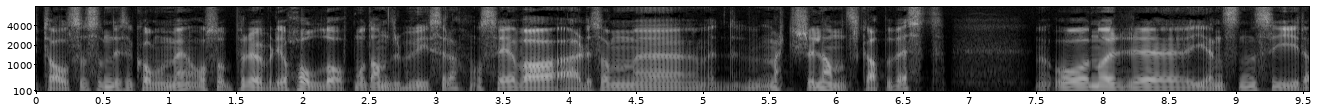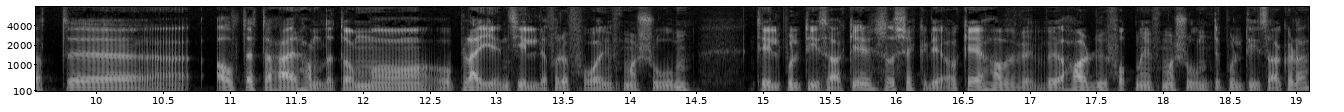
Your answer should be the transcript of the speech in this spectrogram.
uttalelse som disse kommer med, og så prøver de å holde opp mot andre beviser. Da, og se hva er det som matcher landskapet best. Og når Jensen sier at alt dette her handlet om å, å, pleie en kilde for å få informasjon til politisaker, så sjekker de ok, har, har du fått noe informasjon til politisaker da?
